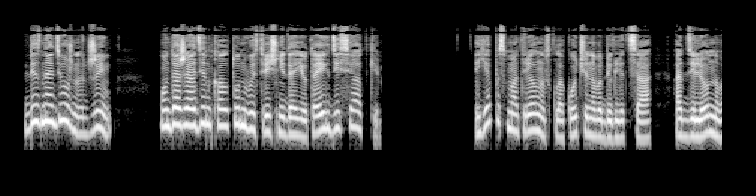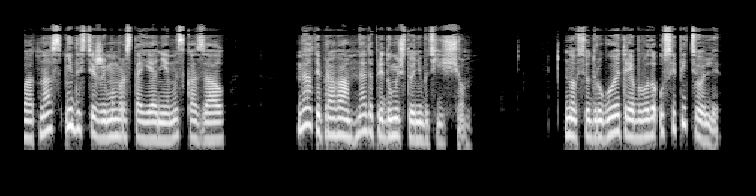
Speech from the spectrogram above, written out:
«Безнадежно, Джим. Он даже один колтун выстричь не дает, а их десятки». Я посмотрел на всклокоченного беглеца — отделенного от нас недостижимым расстоянием, и сказал, «Да, ты права, надо придумать что-нибудь еще». Но все другое требовало усыпить Олли,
